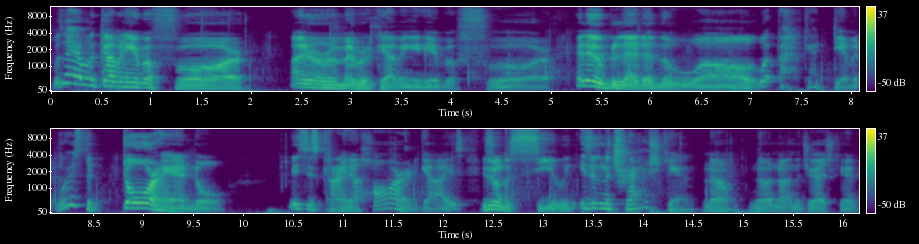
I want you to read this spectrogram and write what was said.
Was I able to come in here before? I don't remember coming in here before. Hello, blood on the wall. What? God damn it. Where's the door handle? This is kind of hard, guys. Is it on the ceiling? Is it in the trash can? No, no, not in the trash can.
